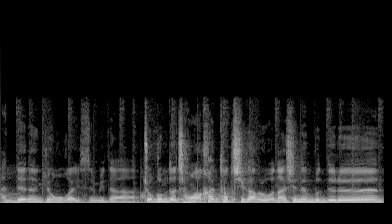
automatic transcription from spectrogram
안 되는 경우가 있습니다. 조금 더 정확한 터치감을 원하시는 분들은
